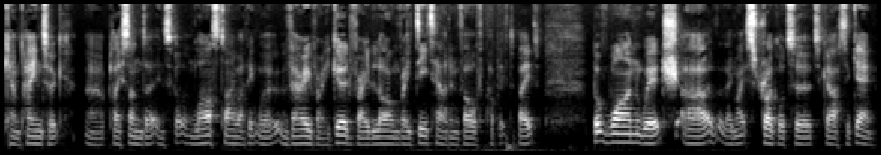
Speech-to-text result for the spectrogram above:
campaign took uh, place under in Scotland last time, I think, were very, very good, very long, very detailed, involved public debate but one which uh, they might struggle to, to go at again.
